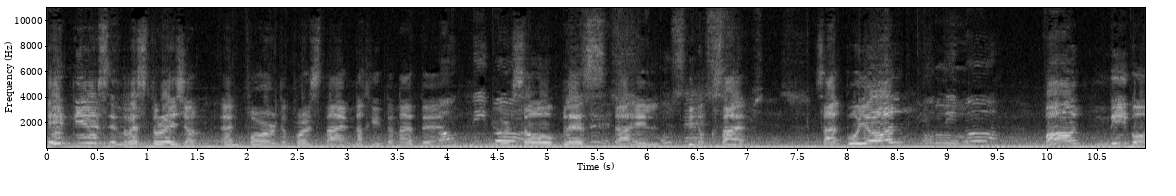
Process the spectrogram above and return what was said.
8 years in restoration and for the first time nakita natin Mount Nebo. we're so blessed dahil binuksan. Saan po yon? Mount Nebo.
